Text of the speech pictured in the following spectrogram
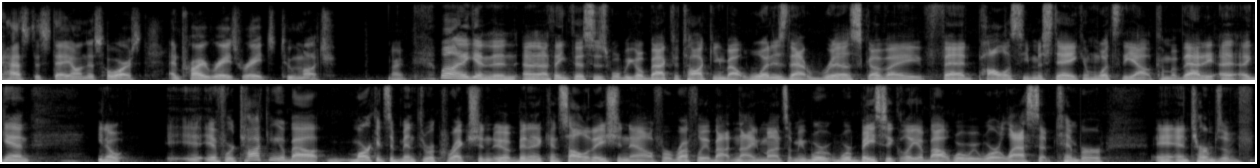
has to stay on this horse and probably raise rates too much. Right. Well, and again, then and I think this is what we go back to talking about. What is that risk of a Fed policy mistake, and what's the outcome of that? Again, you know, if we're talking about markets have been through a correction, been in a consolidation now for roughly about nine months. I mean, we're we're basically about where we were last September in terms of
